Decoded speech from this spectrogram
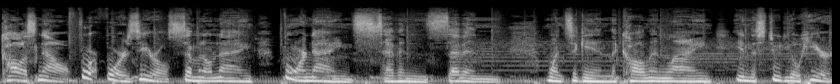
Call us now, 440 709 4977. Once again, the call in line in the studio here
